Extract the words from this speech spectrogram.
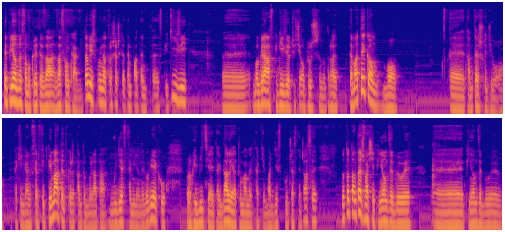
Te pieniądze są ukryte za zasłonkami. To mi przypomina troszeczkę ten patent e, Speakeasy, yy, bo gra Speakeasy oczywiście oprócz no, trochę tematyką, bo e, tam też chodziło o takie gangsterskie klimaty, tylko że tam to były lata 20 minionego wieku, prohibicja i tak dalej, a tu mamy takie bardziej współczesne czasy, no to tam też właśnie pieniądze były, e, pieniądze były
